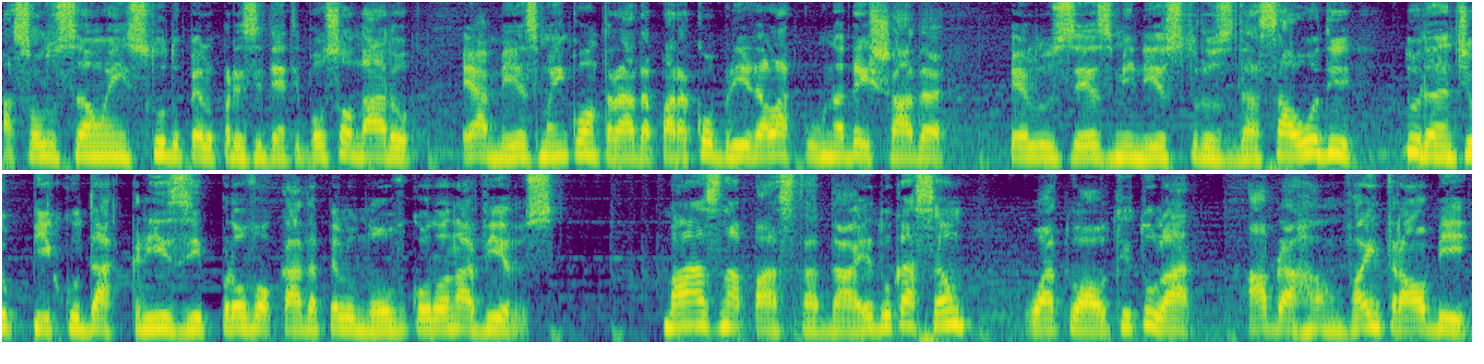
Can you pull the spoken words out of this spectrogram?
A solução em estudo pelo presidente Bolsonaro é a mesma encontrada para cobrir a lacuna deixada pelos ex-ministros da Saúde durante o pico da crise provocada pelo novo coronavírus mas na pasta da educação, o atual titular, Abraham Weintraub,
